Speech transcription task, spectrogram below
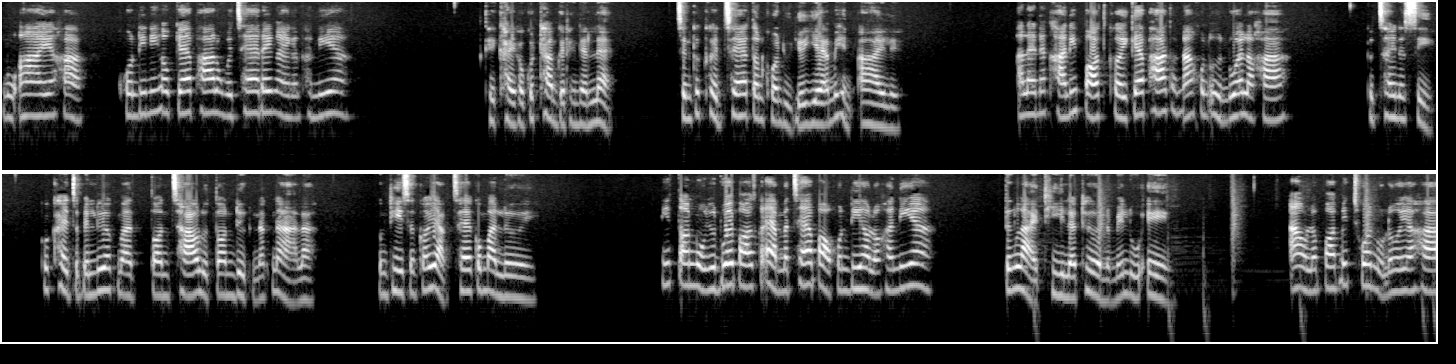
หนูอายอะค่ะ คนที่นี่เขาแก้ผ้าลงไปแช่ได้ไงกันคะเนี่ย ใครๆเขาก็ทำกันทั้งนั้นแหละ ฉันก็เคยแช่ตอนคนอยู่เยอะแยะไม่เห็นอายเลย อะไรนะคะนี่บอสเคยแก้ผ้าต่อหน้าคนอื่นด้วยเหรอคะ ก็ใช่นะสิ ก็ใครจะไปเลือกมาตอนเช้าหรือตอนดึกนักหนาล่ะ บางทีฉันก็อยากแช่ก็มาเลย นี่ตอนหนูอยู่ด้วยบอสก็แอบมาแช่บอกคนเดียวเหรอคะเนี่ยตั้งหลายทีแล้วเธอน่ะไม่รู้เองอ้าวแล้วบอสไม่ชวนหนูเลยอะคะ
